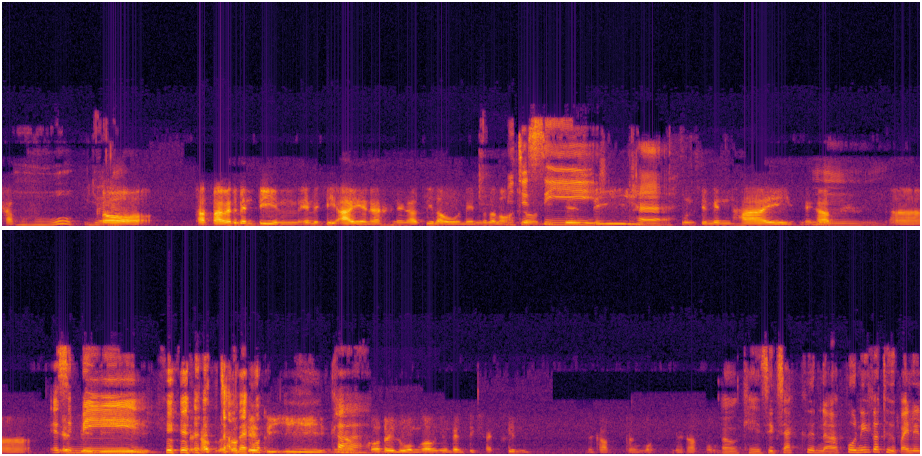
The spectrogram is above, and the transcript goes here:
ครับ โอ้โหเยอะก็นะถัดมาก็จะเป็นทีม MSCI อะนะนะครับ ที่เราเน้นมาตลอด BJC ก็ BJC ค่ะคุณซีเมนไทยนะครับอืมอ่า SCB นะครับแล้วก็จำได้ว่า KCE นะครับค่ะก็โดยรวมก็ยังเป็นซิกแซกขึ้น นะครับทั้งหมดนะครับผม โอเคซิกแซกขึ้นนะ พวกนี้ก็ถือไปเรื่อ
